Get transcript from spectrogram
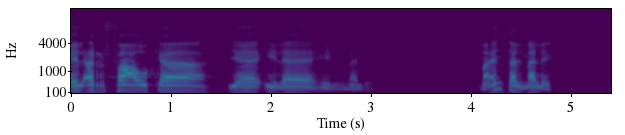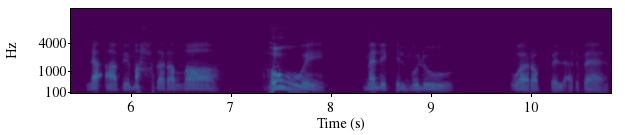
قال أرفعك يا الهي الملك. ما أنت الملك؟ لأ بمحضر الله. هو ملك الملوك ورب الأرباب.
